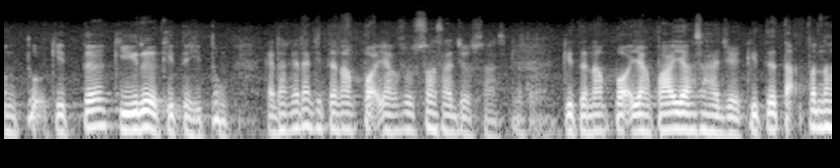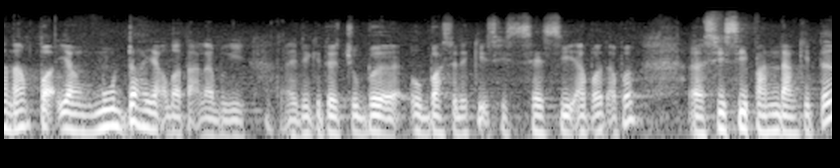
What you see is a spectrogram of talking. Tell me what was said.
untuk kita kira kita hitung kadang-kadang kita nampak yang susah saja ustaz Betul. kita nampak yang payah saja kita tak pernah nampak yang mudah yang Allah Taala beri Betul. jadi kita cuba ubah sedikit sesi apa apa uh, sisi pandang kita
